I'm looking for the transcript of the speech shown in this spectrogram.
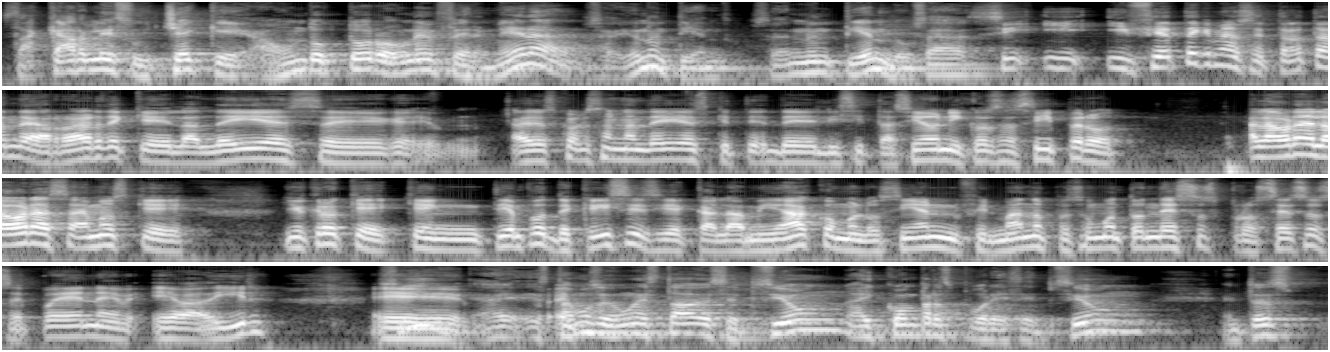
sacarle su cheque a un doctor o a una enfermera, o sea, yo no entiendo, o sea, no entiendo, o sea... Sí, y, fíjate que me se tratan de agarrar de que las leyes, eh, ver cuáles son las leyes que de licitación y cosas así, pero a la hora de la hora sabemos que yo creo que, que en tiempos de crisis y de calamidad, como lo siguen firmando, pues un montón de esos procesos se pueden e, evadir. Sí, eh, estamos en un estado de excepción, hay compras por excepción, entonces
